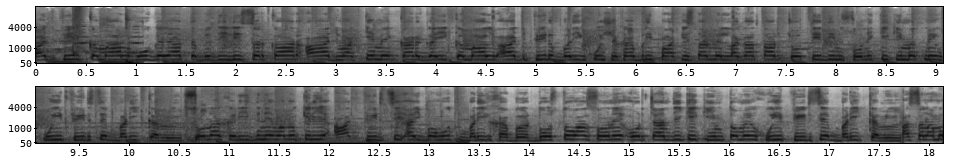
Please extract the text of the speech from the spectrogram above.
आज फिर कमाल हो गया तब्दीली सरकार आज वाकई में कर गई कमाल। आज फिर बड़ी खुशखबरी। पाकिस्तान में लगातार चौथे दिन सोने की कीमत में हुई फिर से बड़ी कमी। सोना खरीदने वालों के लिए आज फिर से आई बहुत बड़ी खबर। दोस्तों, आज सोने और चांदी की कीमतों में हुई फिर से बड़ी कमी। असलम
